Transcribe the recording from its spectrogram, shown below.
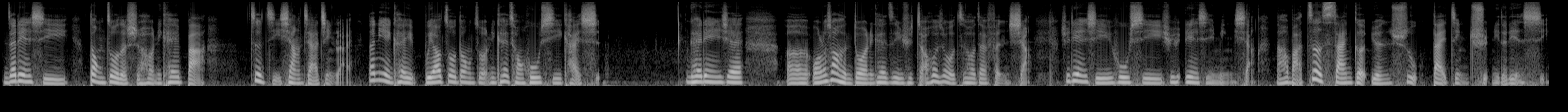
你在练习动作的时候，你可以把这几项加进来。那你也可以不要做动作，你可以从呼吸开始，你可以练一些。呃，网络上很多，你可以自己去找，或者是我之后再分享，去练习呼吸，去练习冥想，然后把这三个元素带进去你的练习。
